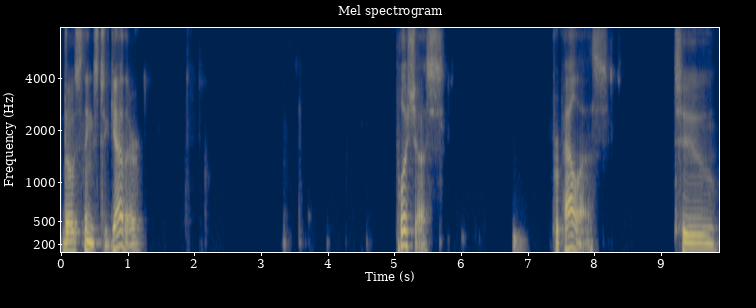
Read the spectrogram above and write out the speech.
those things together push us, propel us to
